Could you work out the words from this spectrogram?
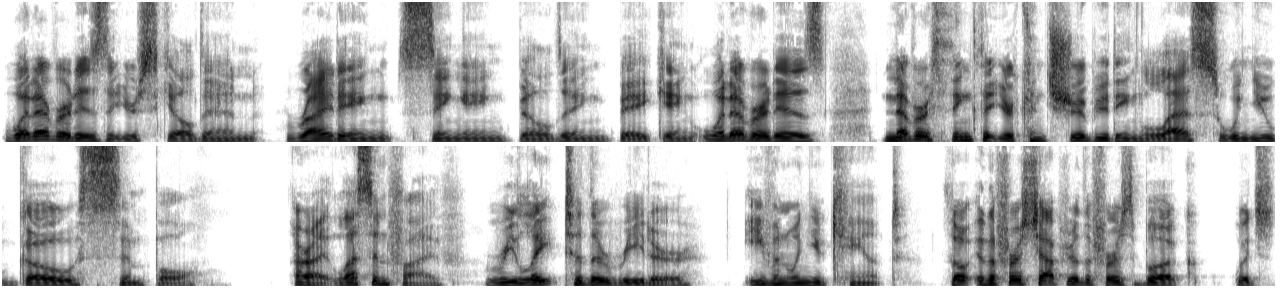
whatever it is that you're skilled in, writing, singing, building, baking, whatever it is, never think that you're contributing less when you go simple. All right, lesson five relate to the reader even when you can't. So, in the first chapter of the first book, which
